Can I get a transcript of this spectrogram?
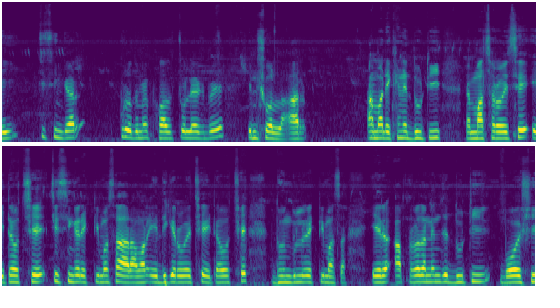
এই চিসিঙ্গার পুরোদমে ফল চলে আসবে ইনশাল্লাহ আর আমার এখানে দুটি মাছা রয়েছে। এটা হচ্ছে চিসিঙ্গার একটি মাছা আর আমার এদিকে রয়েছে, এটা হচ্ছে ধুন্দুলের একটি মাছা। এর, আপনারা জানেন যে দুটি বয়সী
